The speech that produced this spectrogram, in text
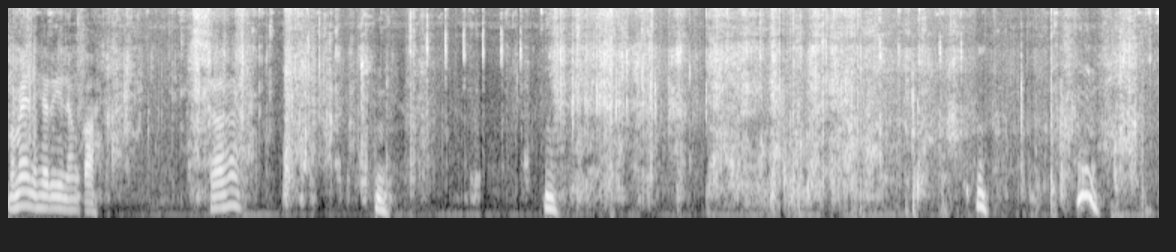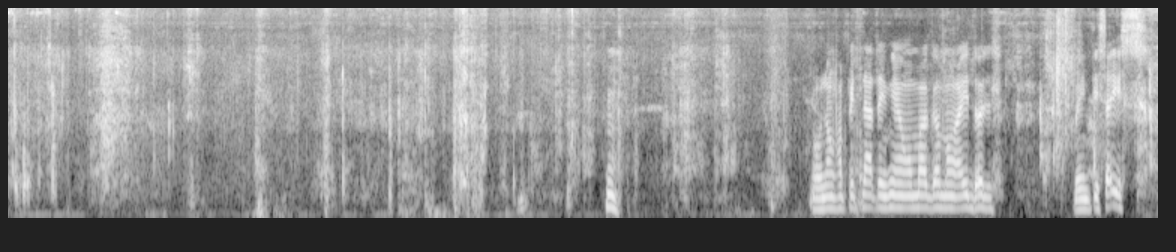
Mamaya nahirinan ka. Ha ha. Hmm. Hmm. Hmm. Hmm. Unang hapit natin ngayong umaga mga idol. 26.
